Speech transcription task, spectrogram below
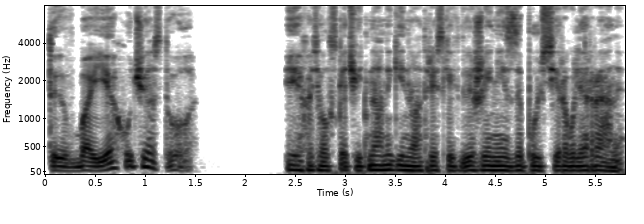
Ты в боях участвовала? Я хотел вскочить на ноги, но от резких движений запульсировали раны.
